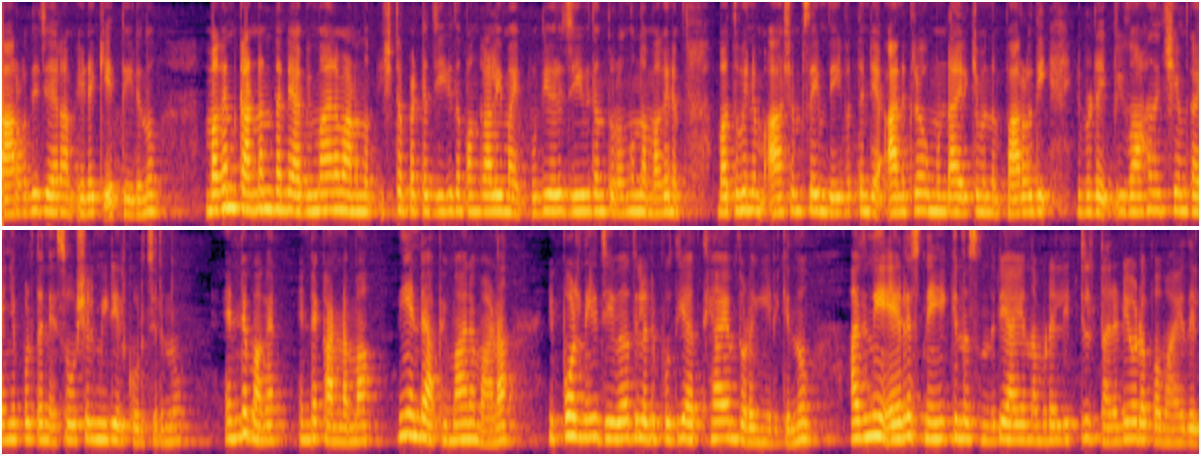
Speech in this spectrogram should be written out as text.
പാർവതി ജയറാം ഇടയ്ക്ക് എത്തിയിരുന്നു. മകൻ കണ്ണൻ തന്റെ അഭിമാനമാണെന്നും ഇഷ്ടപ്പെട്ട ജീവിത പങ്കാളിയുമായി പുതിയൊരു ജീവിതം തുടങ്ങുന്ന മകനും വധുവിനും ആശംസയും ദൈവത്തിന്റെ അനുഗ്രഹവും ഉണ്ടായിരിക്കുമെന്നും പാർവതി ഇവരുടെ വിവാഹ നിശ്ചയം കഴിഞ്ഞപ്പോൾ തന്നെ സോഷ്യൽ മീഡിയയിൽ കുറിച്ചിരുന്നു. എന്റെ മകൻ എന്റെ കണ്ണമ്മ നീ എന്റെ അഭിമാനമാണ്. ഇപ്പോൾ നീ ജീവിതത്തിൽ ഒരു പുതിയ അധ്യായം തുടങ്ങിയിരിക്കുന്നു. അത് നീ ഏറെ സ്നേഹിക്കുന്ന സുന്ദരിയായ നമ്മുടെ ലിറ്റിൽ തരണിയോടൊപ്പമായതിൽ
